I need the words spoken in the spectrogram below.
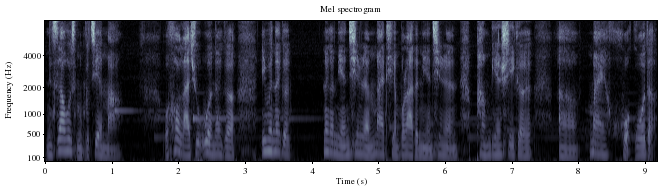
你知道为什么不见吗？我后来去问那个，因为那个。那个年轻人卖甜不辣的年轻人旁边是一个呃卖火锅的，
